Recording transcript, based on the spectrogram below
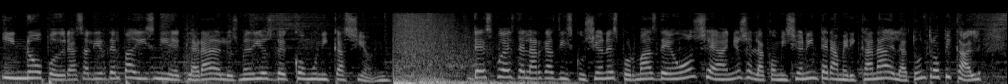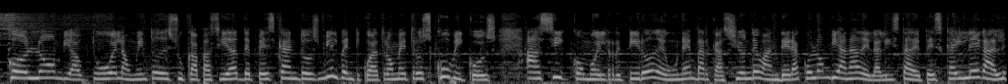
y no podrá salir del país ni declarar a los medios de comunicación. Después de largas discusiones por más de 11 años en la Comisión Interamericana del Atún Tropical, Colombia obtuvo el aumento de su capacidad de pesca en 2.024 metros cúbicos, así como el retiro de una embarcación de bandera colombiana de la lista de pesca ilegal,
